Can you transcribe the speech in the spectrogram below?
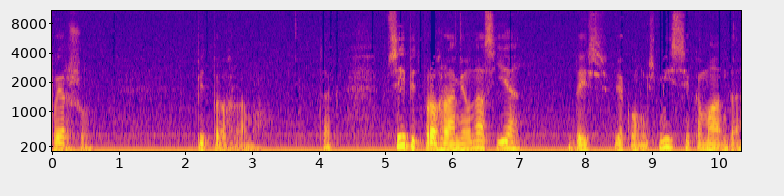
першу підпрограму. Так. В цій підпрограмі у нас є десь в якомусь місці команда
